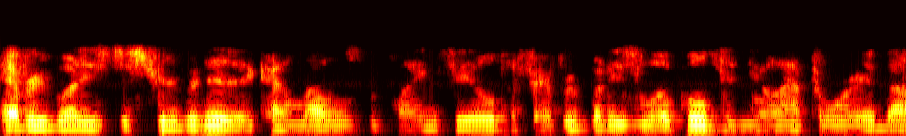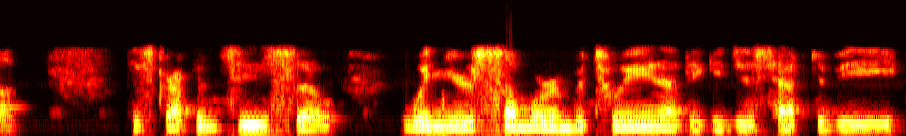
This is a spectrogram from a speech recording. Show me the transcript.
everybody's distributed, it kind of levels the playing field. If everybody's local, then you don't have to worry about discrepancies. So when you're somewhere in between, I think you just have to be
